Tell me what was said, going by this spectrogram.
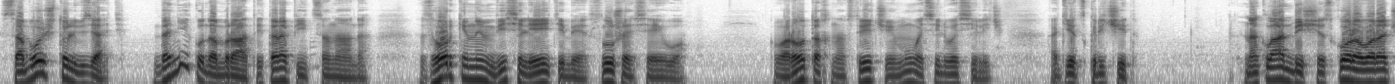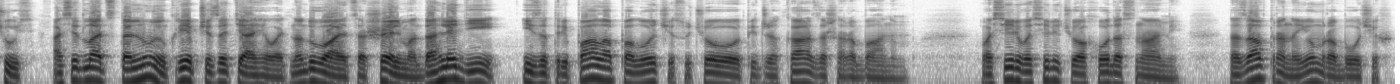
С собой что ли взять? Да некуда, брат, и торопиться надо. С Горкиным веселее тебе, слушайся его. В воротах навстречу ему Василий Васильевич. Отец кричит. На кладбище скоро ворочусь. Оседлать стальную, крепче затягивать, надувается, шельма, да гляди. И затрепала полой чесучевого пиджака за шарабаном. Василию Васильевичу охота с нами. До завтра наем рабочих.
